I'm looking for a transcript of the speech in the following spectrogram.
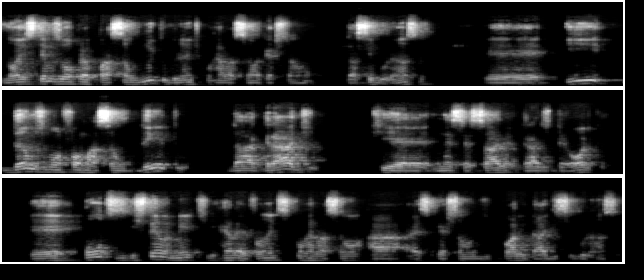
nós temos uma preocupação muito grande com relação à questão da segurança é, e damos uma formação dentro da grade que é necessária, grade teórica, é, pontos extremamente relevantes com relação a, a, essa questão de qualidade e segurança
